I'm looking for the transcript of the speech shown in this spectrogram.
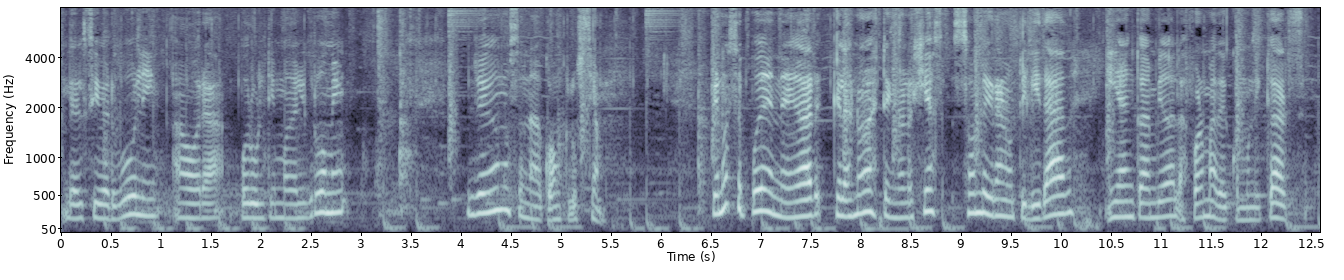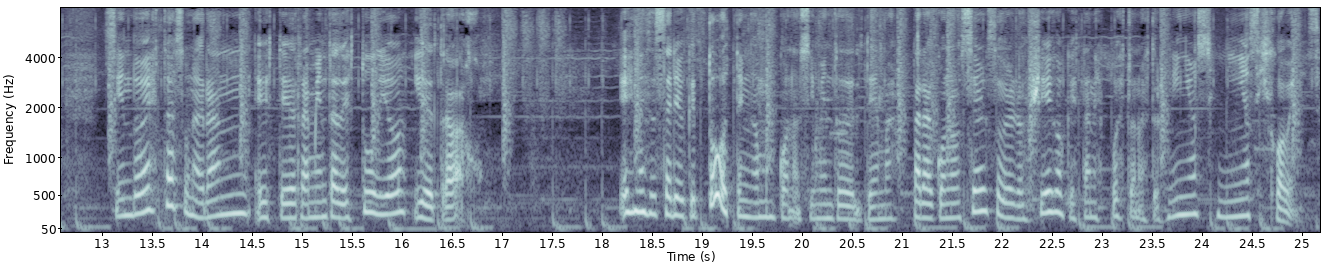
del ciberbullying, ahora por último del grooming, llegamos a una conclusión que no se puede negar que las nuevas tecnologías son de gran utilidad y han cambiado la forma de comunicarse, siendo estas una gran este, herramienta de estudio y de trabajo. Es necesario que todos tengamos conocimiento del tema para conocer sobre los riesgos que están expuestos nuestros niños, niñas y jóvenes.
